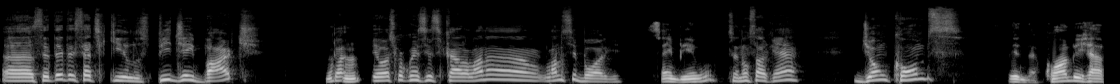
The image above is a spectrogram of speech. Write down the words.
Ah, 77 quilos, PJ Bart. Uh-uh. Eu acho que eu conheci esse cara lá, na, lá no Cyborg. Sem bingo. Você não sabe quem é? John Combs, Linda. Kombi já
